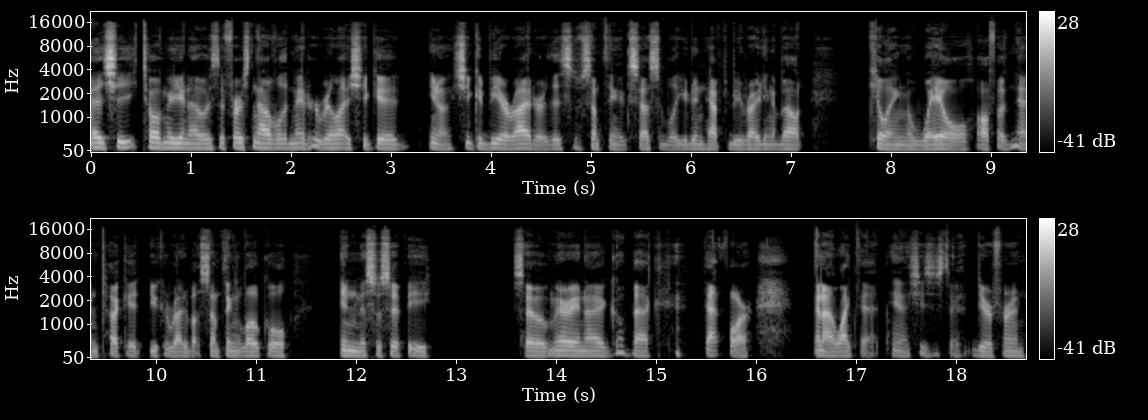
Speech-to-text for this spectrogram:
And she told me, you know, it was the first novel that made her realize she could, you know, she could be a writer. This was something accessible. You didn't have to be writing about killing a whale off of Nantucket. You could write about something local in Mississippi. So Mary and I go back that far, and I like that. You know, she's just a dear friend.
